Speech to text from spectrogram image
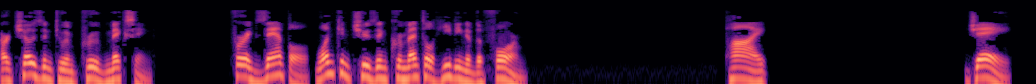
are chosen to improve mixing. For example one can choose incremental heating of the form. Pi J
